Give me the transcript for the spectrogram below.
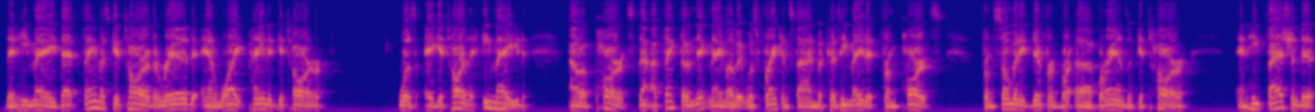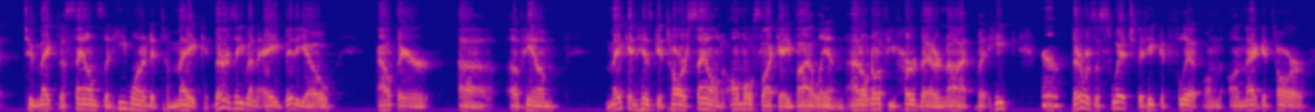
that he made. That famous guitar, the red and white painted guitar, was a guitar that he made out of parts. That I think the nickname of it was Frankenstein because he made it from parts from so many different uh, brands of guitar, and he fashioned it to make the sounds that he wanted it to make. There's even a video out there uh, of him making his guitar sound almost like a violin. I don't know if you've heard that or not, but he Yeah. there was a switch that he could flip on on that guitar,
